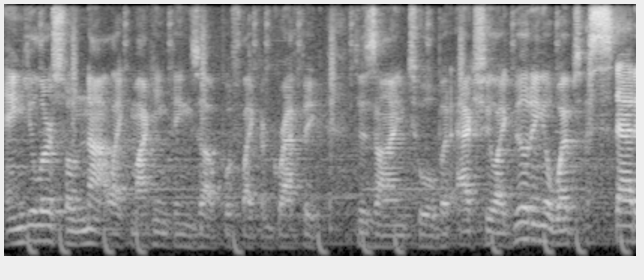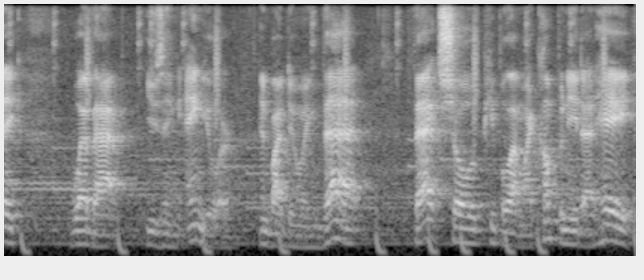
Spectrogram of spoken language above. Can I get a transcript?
Angular. So not like mocking things up with like a graphic design tool, but actually like building a web, a static web app using Angular. And by doing that, that showed people at my company that, hey,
